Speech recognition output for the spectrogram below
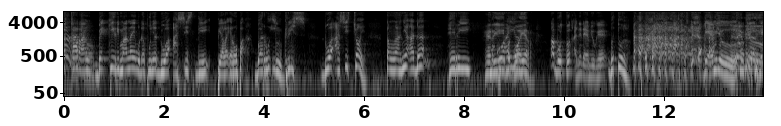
Sekarang back kiri mana yang udah punya dua assist di Piala Eropa? Baru Inggris. Dua assist coy. Tengahnya ada Harry Harry Maguire. Ah butut anjing di MUG. Betul. di MU. Di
